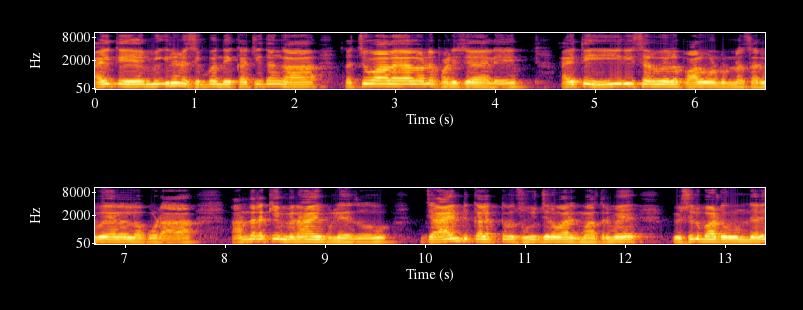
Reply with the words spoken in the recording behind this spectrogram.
అయితే మిగిలిన సిబ్బంది ఖచ్చితంగా సచివాలయాల్లోనే పనిచేయాలి. అయితే ఈ రీసర్వేలో పాల్గొంటున్న సర్వేలలో కూడా అందరికీ మినహాయింపు లేదు. జాయింట్ కలెక్టర్ సూచించిన వారికి మాత్రమే వెసులుబాటు ఉందని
